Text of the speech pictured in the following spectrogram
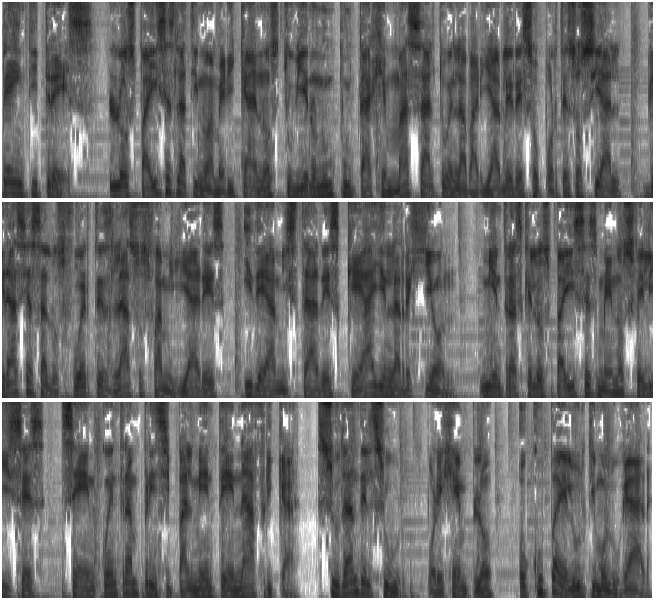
23. Los países latinoamericanos tuvieron un puntaje más alto en la variable de soporte social gracias a los fuertes lazos familiares y de amistades que hay en la región, mientras que los países menos felices se encuentran principalmente en África, Sudán del Sur, por ejemplo, ocupa el último lugar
